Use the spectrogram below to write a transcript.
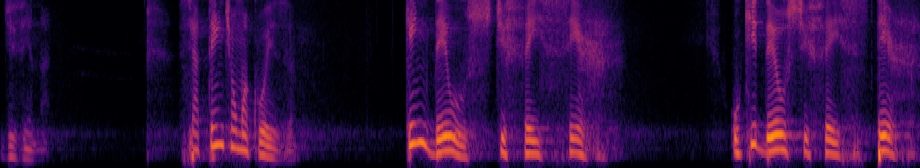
divina. Se atente a uma coisa: quem Deus te fez ser, o que Deus te fez ter,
